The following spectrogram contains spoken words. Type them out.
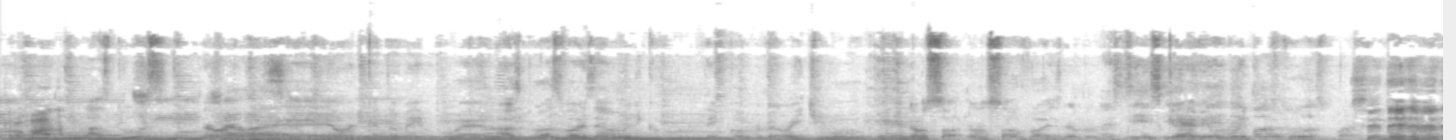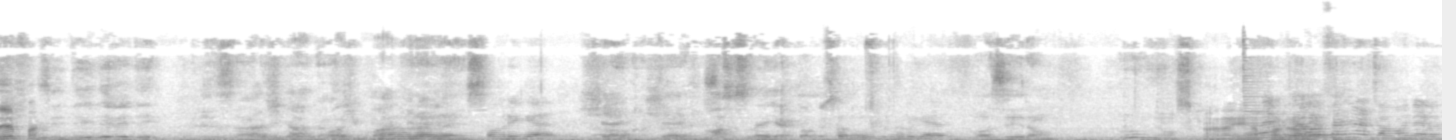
aprovada? As duas. Não, ela é, é única também, pô. É, as duas vozes é única, pô. Não tem como não. E tipo, é, não só, não só voz, né, mano? Ele escreve DVD muito. pras né, duas, pai. CD e DVD, pai? CD e DVD. Tá ligado? Pode ir pá. Obrigada. Cheque, cheque. Nossa, isso daí é top essa música. Obrigada. Vozeirão. Tem uns caras aí, é rapaziada. Carol Fernandes, a voz dela.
